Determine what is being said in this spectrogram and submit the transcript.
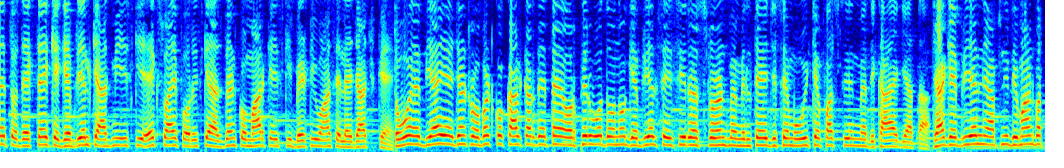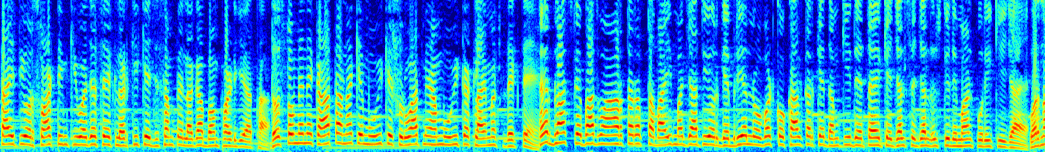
جاتے تو دیکھتے کہ گیبریل کے آدمی اس کی ایکس وائف اور اس کے ہسبینڈ کو مار کے اس کی بیٹی وہاں سے لے جا چکے ہیں۔ تو وہ F B I agent Robert کو کال کر دیتا ہے اور پھر وہ دونوں گیبریل سے اسی ریسٹورنٹ میں ملتے ہیں جسے مووی کے فرسٹ سین میں دکھایا گیا تھا۔ جہاں گیبریل نے اپنی ڈیمانڈ بتائی تھی اور سواٹ ٹیم کی وجہ سے ایک لڑکی کے جسم پہ لگا بم پھٹ گیا تھا۔ دوستوں میں نے کہا تھا نا کہ مووی کے شروعات میں ہم مووی کا کلائمیکس دیکھتے ہیں۔ پھر بلاسٹ کے بعد وہاں ہر طرف تباہی مچ جاتی اور گیبریل روبرٹ کو کال کر کے دھمکی دیتا ہے کہ جلد سے جلد اس کی ڈیمانڈ پوری کی جائے۔ ورنہ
